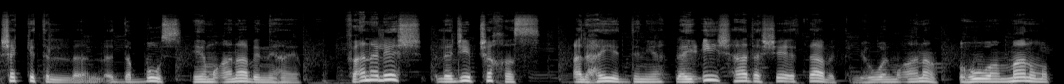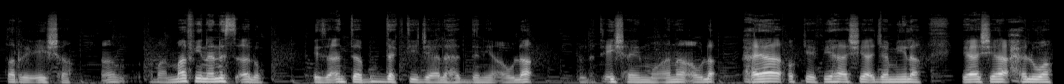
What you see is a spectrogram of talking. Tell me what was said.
شكة الدبوس هي معاناة بالنهاية. فأنا ليش لجيب شخص على هي الدنيا ليعيش هذا الشيء الثابت اللي هو المعاناة؟ وهو ما مضطر يعيشها. طبعا ما فينا نسأله إذا أنت بدك تيجي على هالدنيا أو لا. تعيش هاي المعاناة أو لا. الحياة أوكي فيها أشياء جميلة فيها أشياء حلوة.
